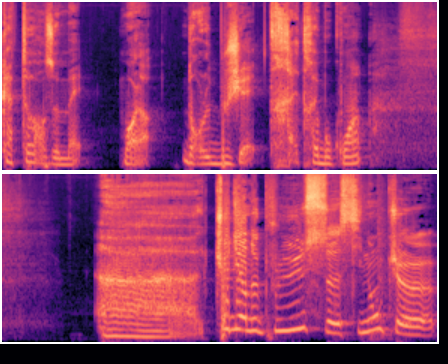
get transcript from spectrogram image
14 mai. Voilà, dans le budget, très très beau coin. Euh, que dire de plus? Sinon que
